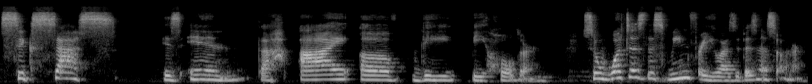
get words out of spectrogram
Success is in the eye of the beholder. So, what does this mean for you as a business owner?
